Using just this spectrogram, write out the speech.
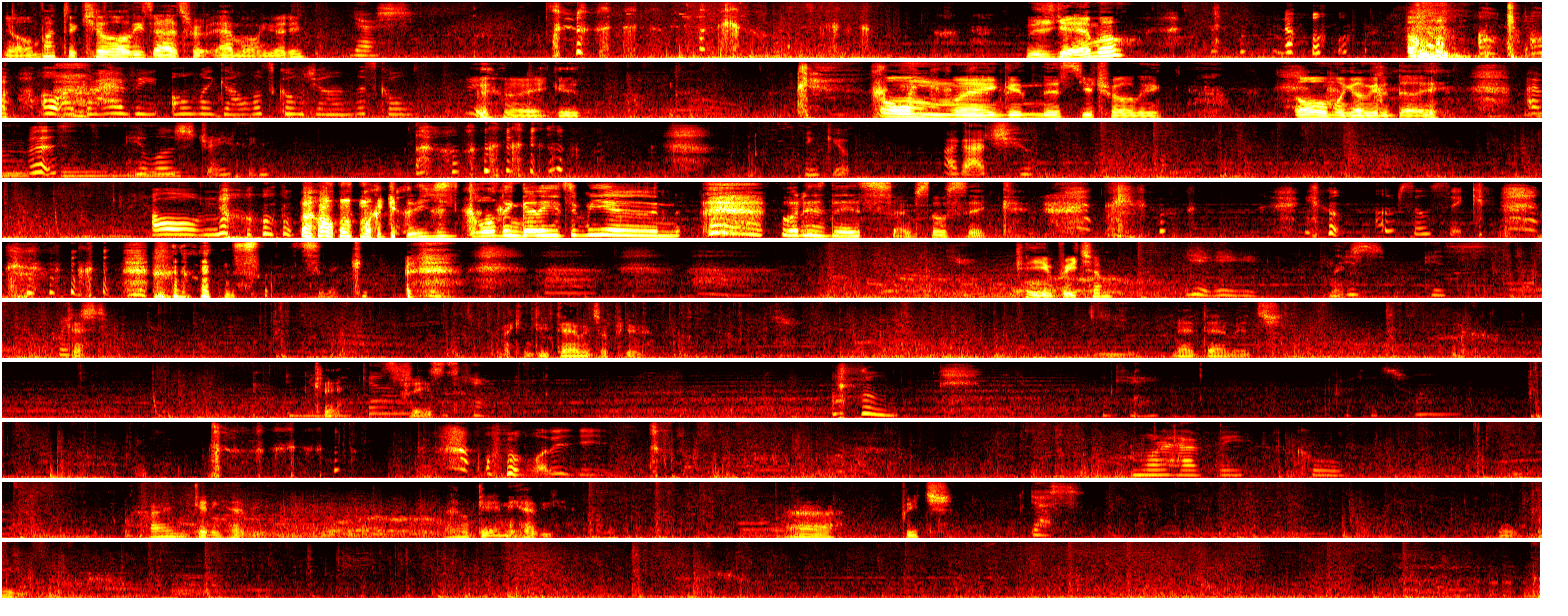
Yo, I'm about to kill all these ads for ammo. You ready? Yes. Did you get ammo? no. Oh, Oh, oh, oh, I got heavy. Oh my god, let's go, John. Let's go. Alright, good. Oh my goodness, you're trolling. Oh my god, I'm gonna die. I missed. He was strafing. Thank you. I got you. Oh no! Oh my god, he's just golden gunning his immune! What is this? I'm so sick. I'm so sick. I'm so sick. Can you breach him? yeah, yeah, yeah. Nice. He's Okay. I can do damage up here. Mad damage. Okay, it's phased. Okay. okay. For this one. What is this? More heavy. Cool. How are you getting heavy? I don't get any heavy. Ah, breach? Yes. Oh,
